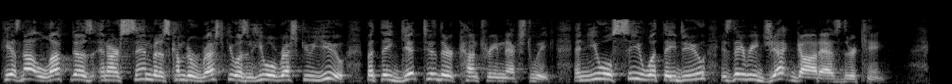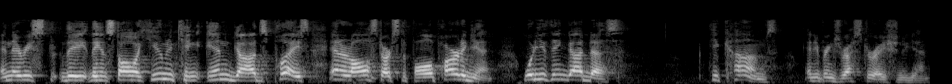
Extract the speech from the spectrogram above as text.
He has not left us in our sin, but has come to rescue us and He will rescue you. But they get to their country next week. And you will see what they do is they reject God as their king. And they, rest- they, they install a human king in God's place and it all starts to fall apart again. What do you think God does? He comes and He brings restoration again.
